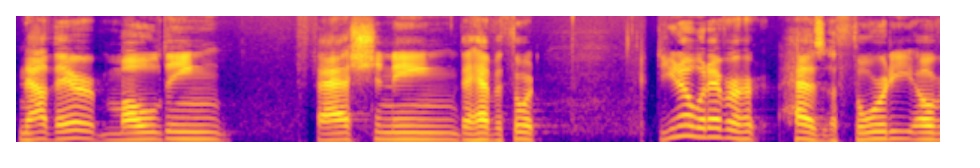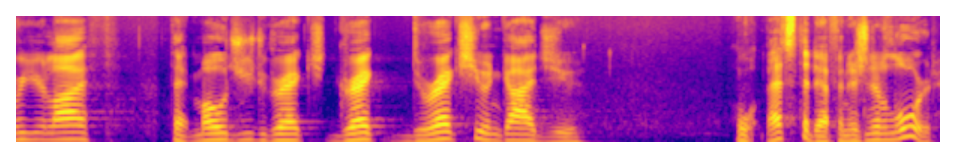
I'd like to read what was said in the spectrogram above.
Now they're molding, fashioning, they have authority. Do you know whatever has authority over your life that molds you, direct, direct, directs you, and guides you? Well, that's the definition of Lord.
